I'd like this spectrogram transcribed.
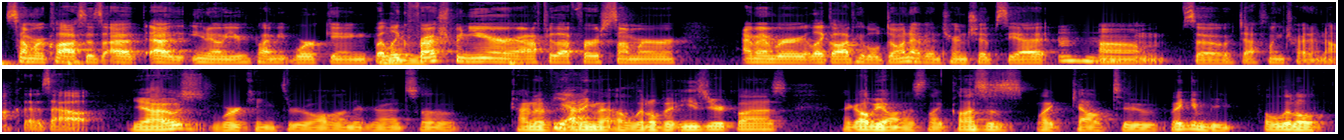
summer classes at, at you know you could probably be working but like Mm-hmm. freshman year after that first summer i remember like a lot of people don't have internships yet Mm-hmm. um so definitely try to knock those out Yeah, I was working through all undergrad, so kind of Yeah. having that a little bit easier class. Like I'll be honest, like classes like Calc 2, they can be a little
